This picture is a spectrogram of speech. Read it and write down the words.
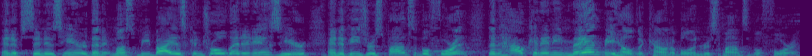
and if sin is here, then it must be by His control that it is here, and if He's responsible for it, then how can any man be held accountable and responsible for it?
